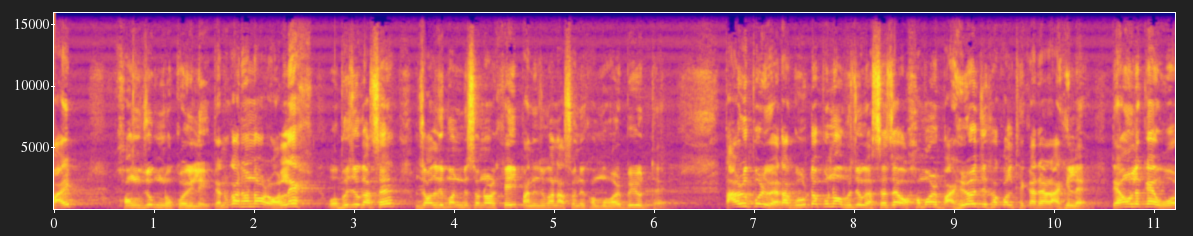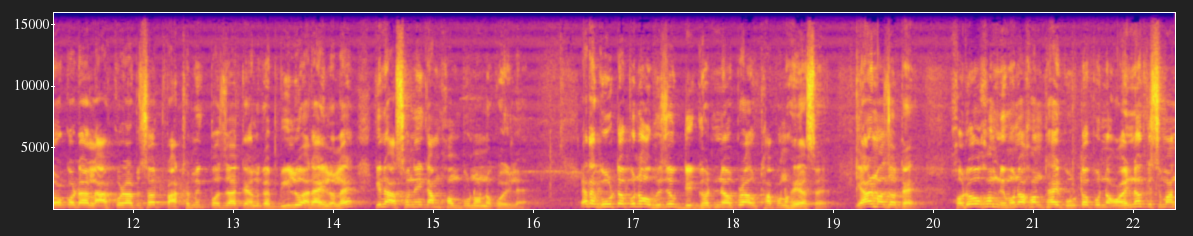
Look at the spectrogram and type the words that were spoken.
পাইপ সংযোগ নকৰিলেই। তেনেকুৱা ধৰণৰ অলেখ অভিযোগ আছে জল জীৱন মিছনৰ সেই পানী যোগান আঁচনিসমূহৰ বিৰুদ্ধে। তাৰ উপৰিও এটা গুৰুত্বপূৰ্ণ অভিযোগ আছে যে অসমৰ বাহিৰৰ যিসকল ঠিকাদাৰ আহিলে তেওঁলোকে ৱৰ্ক অৰ্ডাৰ লাভ কৰাৰ পিছত প্ৰাথমিক পৰ্যায়ত তেওঁলোকে বিলো আদায় ল'লে কিন্তু আঁচনিৰ কাম সম্পূৰ্ণ নকৰিলে। এটা গুৰুত্বপূৰ্ণ অভিযোগ দীৰ্ঘদিনৰ পৰা উত্থাপন হৈ আছে। ইয়াৰ মাজতে সদৌ অসম নিবনুৱা সন্থাই গুৰুত্বপূৰ্ণ অন্য কিছুমান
